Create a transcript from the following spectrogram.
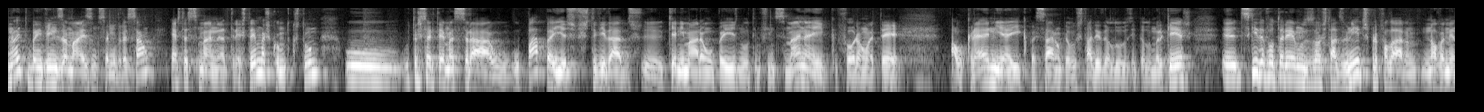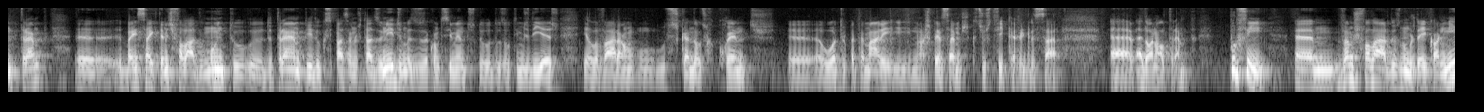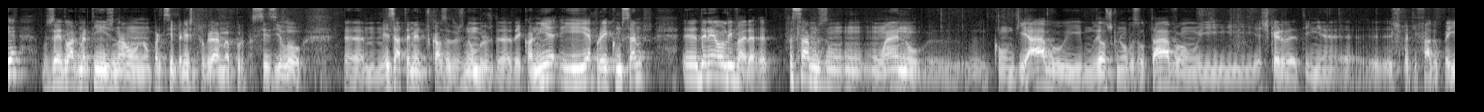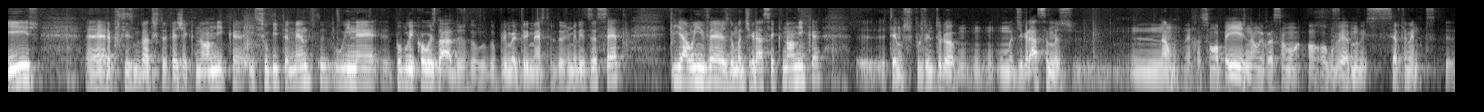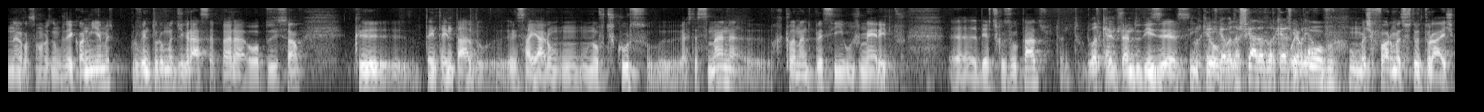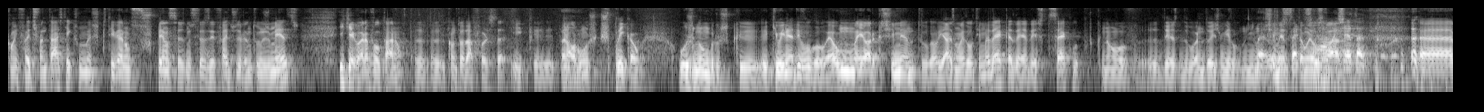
boa noite, bem-vindos a mais um Sem Moderação. Esta semana, três temas, como de costume. O, o terceiro tema será o, o, Papa e as festividades eh, que animaram o país no último fim de semana e que foram até à Ucrânia e que passaram pelo Estádio da Luz e pelo Marquês. Eh, de seguida voltaremos aos Estados Unidos para falar novamente de Trump. Eh, bem sei que temos falado muito eh, de Trump e do que se passa nos Estados Unidos, mas os acontecimentos do, dos últimos dias elevaram os escândalos recorrentes a outro patamar e nós pensamos que justifica regressar a Donald Trump. Por fim, vamos falar dos números da economia. O José Eduardo Martins não, não participa neste programa porque se exilou exatamente por causa dos números da, da, economia e é por aí que começamos. Uh, Daniel Oliveira, passámos um, um, um ano com o diabo e modelos que não resultavam e a esquerda tinha espatifado o país, era preciso mudar de estratégia económica e subitamente o INE publicou os dados do, do primeiro trimestre de 2017 e ao invés de uma desgraça económica, temos porventura uma desgraça, mas não em relação ao país, não em relação ao, governo e certamente não em relação aos números da economia, mas porventura uma desgraça para a oposição que eh, tem tentado ensaiar um, um novo discurso eh, esta semana, eh, reclamando para si os méritos uh, destes resultados, portanto, tentando dizer sim que houve, da chegada do Arcanjo Gabriel. houve umas reformas estruturais com efeitos fantásticos, mas que tiveram suspensas nos seus efeitos durante uns meses e que agora voltaram uh, com toda a força e que, para alguns, explicam os números que, que o INE divulgou. É o maior crescimento, aliás, não é da última década, é deste século, porque não houve, desde o ano 2000, nenhum Bem, crescimento tão elevado.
